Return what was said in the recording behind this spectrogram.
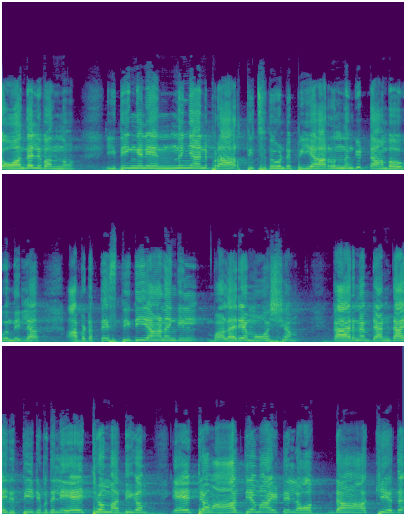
തോന്നൽ വന്നു. ഇതിങ്ങനെ എന്നും ഞാൻ പ്രാർത്ഥിച്ചതുകൊണ്ട് പി ആർ ഒന്നും കിട്ടാൻ പോകുന്നില്ല. അവിടുത്തെ സ്ഥിതിയാണെങ്കിൽ വളരെ മോശം. കാരണം രണ്ടായിരത്തി ഇരുപതിൽ ഏറ്റവും അധികം ഏറ്റവും ആദ്യമായിട്ട് ലോക്ക്ഡൗൺ ആക്കിയത്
